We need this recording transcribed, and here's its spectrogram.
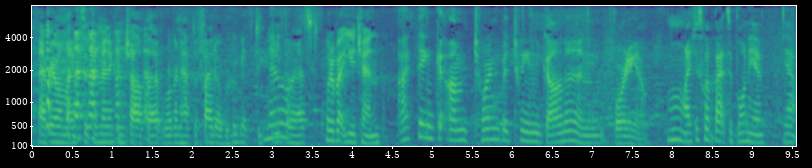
everyone likes the Dominican chocolate. We're going to have to fight over who gets to eat the rest. What about you, Jen? I think I'm torn between Ghana and Borneo. Mm, I just went back to Borneo. Yeah.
